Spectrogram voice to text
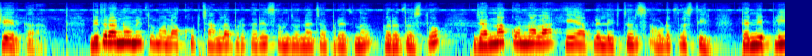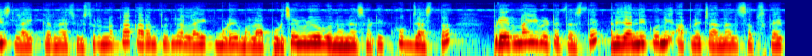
शेअर करा. मित्रांनो मी तुम्हाला खूप चांगल्या प्रकारे समजवण्याचा प्रयत्न करत असतो. ज्यांना कोणाला हे आपले लेक्चर्स आवडत असतील त्यांनी प्लीज लाईक करण्यास विसरू नका कारण तुमच्या लाईकमुळे मला पुढचा व्हिडिओ बनवण्यासाठी खूप जास्त प्रेरणाही भेटत असते. आणि ज्यांनी कोणी आपले चॅनल सबस्क्राईब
